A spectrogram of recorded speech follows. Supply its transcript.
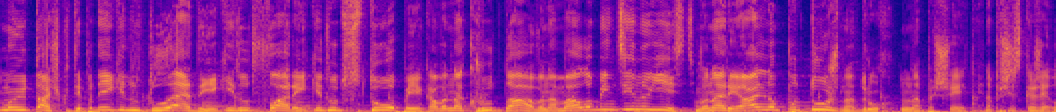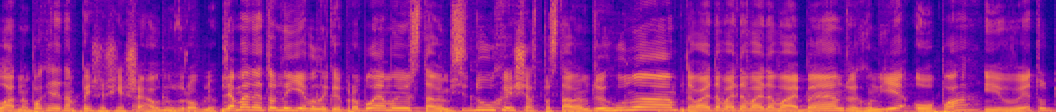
мою тачку. Ти які тут леди, які тут фари, які тут стопи, яка вона крута. Вона мало бензину їсть. Вона реально потужна, друг. Ну напиши, напиши, скажи. Ладно, поки ти там пишеш, я ще одну зроблю. Для мене то не є великою проблемою. Ставимо сідухи, зараз поставимо двигуна. Давай, давай, давай, давай. Бем, двигун є. Опа. І ви тут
